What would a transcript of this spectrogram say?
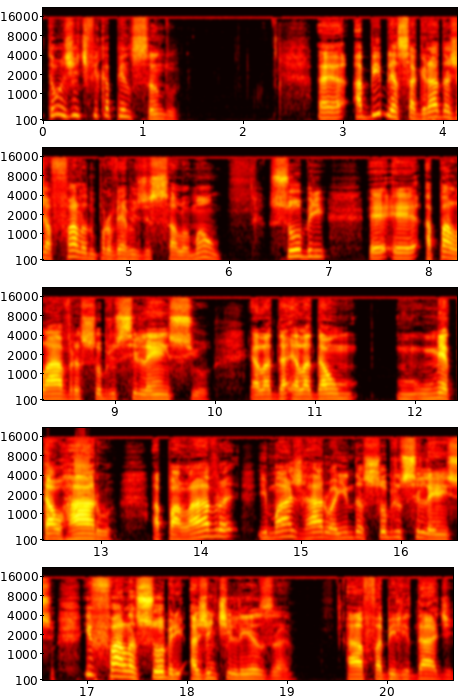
Então a gente fica pensando. É, a Bíblia Sagrada já fala no Provérbios de Salomão sobre é, é, a palavra, sobre o silêncio. Ela dá, ela dá um, um metal raro a palavra e mais raro ainda sobre o silêncio. E fala sobre a gentileza, a afabilidade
